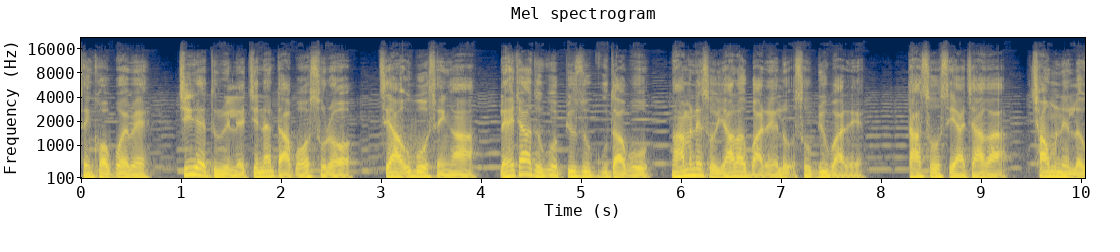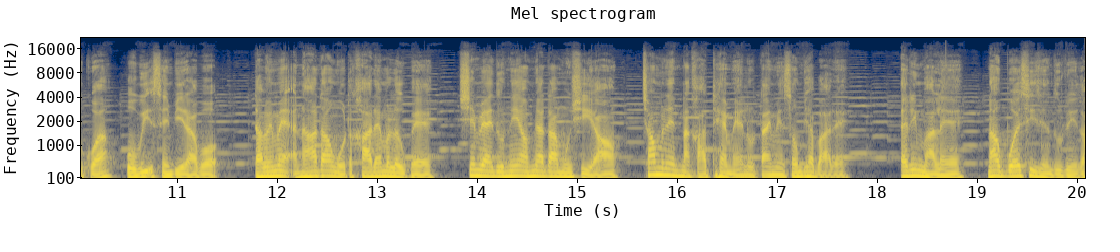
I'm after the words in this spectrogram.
စိန်ခေါ်ပွဲပဲကြီးတဲ့သူတွေလည်းကျင်တတ်တာပေါ့ဆိုတော့ဆရာဥပိုလ်စိန်ကလဲကြသူကိုပြုစုကူတာဖို့9မိနစ်ဆိုရလောက်ပါတယ်လို့အဆိုပြုပါတယ်ဒါဆိုဆရာကြားက6မိနစ်လောက်ကွာပိုပြီးအဆင်ပြေတာပေါ့ဒါပေမဲ့အနာတောင်းကိုတစ်ခါတည်းမလုပ်ပဲရှင်ပြိုင်သူနှစ်ယောက်မျှတမှုရှိအောင်6မိနစ်နှစ်ခါထည့်မယ်လို့တိုင်ပင်ဆုံးဖြတ်ပါတယ်အဲ့ဒီမှာလဲနောက်ပွဲစီစဉ်သူတွေက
